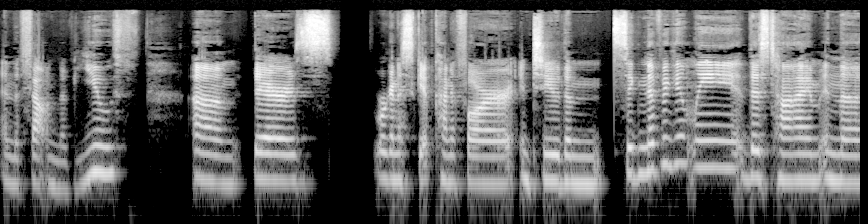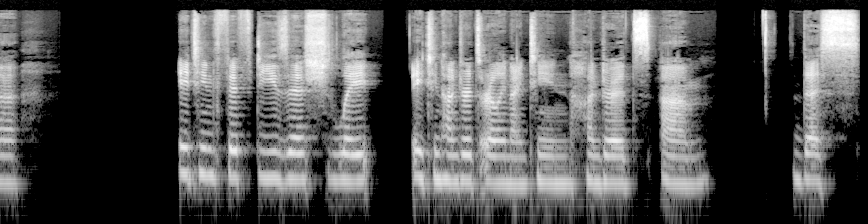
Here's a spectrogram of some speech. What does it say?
and the Fountain of Youth. Um, there's, we're going to skip kind of far into the significantly this time in the 1850s ish, late 1800s, early 1900s. Um, this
